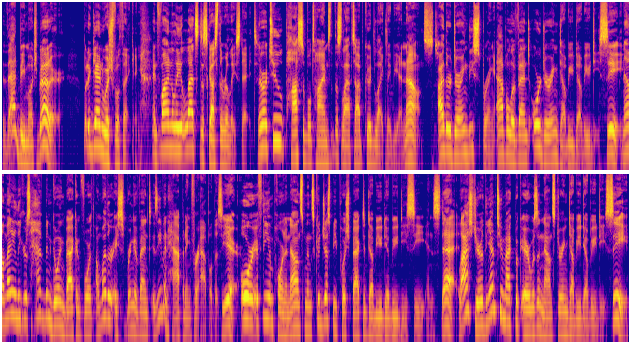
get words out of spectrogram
that'd be much better but again, wishful thinking. And finally, let's discuss the release date. There are two possible times that this laptop could likely be announced, either during the spring Apple event or during WWDC. Now, many leakers have been going back and forth on whether a spring event is even happening for Apple this year, or if the important announcements could just be pushed back to WWDC instead. Last year, the M2 MacBook Air was announced during WWDC,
